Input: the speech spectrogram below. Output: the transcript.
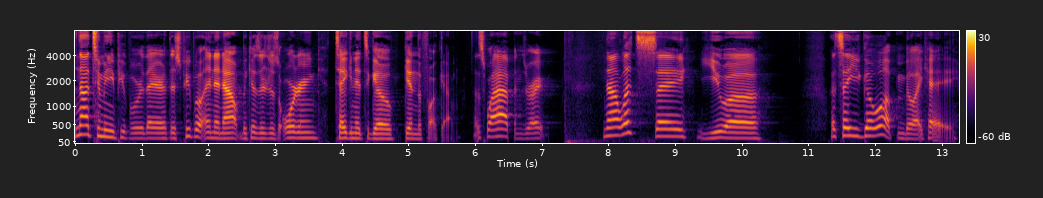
not too many people are there. There's people in and out because they're just ordering, taking it to go, getting the fuck out. That's what happens, right? Now let's say you uh let's say you go up and be like, "Hey."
